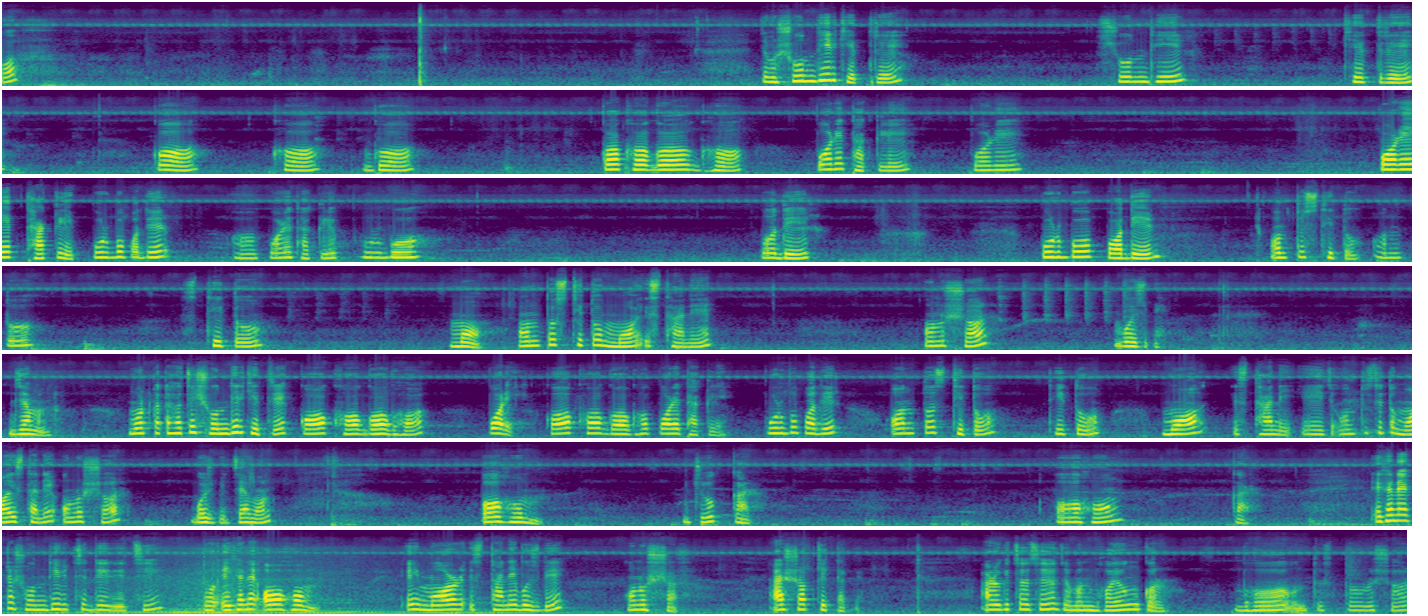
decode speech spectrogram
যেমন সন্ধির ক্ষেত্রে সন্ধির ক্ষেত্রে ক, খ, গ, ক, খ, গ, ঘ পরে থাকলে, পরে পরে থাকলে পূর্বপদের পরে থাকলে পূর্ব পদের পূর্ব পদের অন্তঃস্থিত অন্তঃস্থিত ম অন্তঃস্থিত ম স্থানে অনুস্বর বসবে। যেমন, মোট কথা হচ্ছে সন্ধির ক্ষেত্রে ক, খ, গ, ঘ পরে ক, খ, গ, ঘ পরে থাকলে পূর্বপদের অন্তঃস্থিত স্থিত ম স্থানে এই যে অন্তঃস্থিত ম স্থানে অনুস্বর বসবে, যেমন অহম যোগ কার অহংকার। এখানে একটা সন্ধি বিচ্ছেদ দিয়ে দিচ্ছি, তো এখানে অহম, এই মর স্থানে বসবে অনুস্বর, আর সব ঠিক থাকবে। আরও কিছু আছে, যেমন ভয়ঙ্কর। ভ অন্তস্থ অনুস্বর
